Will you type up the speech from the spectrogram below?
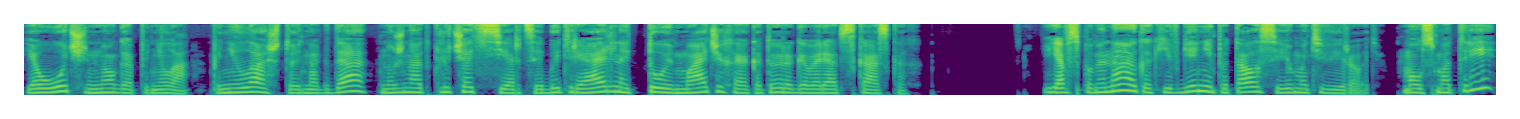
я очень многое поняла. Поняла, что иногда нужно отключать сердце и быть реальной той мачехой, о которой говорят в сказках. Я вспоминаю, как Евгений пытался ее мотивировать. Мол, смотри,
